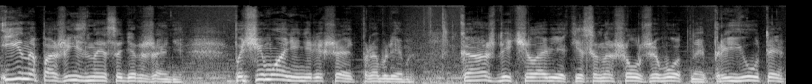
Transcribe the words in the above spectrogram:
И на пожизненное содержание. Почему они не решают проблемы? Каждый человек, если нашел животное, приюты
